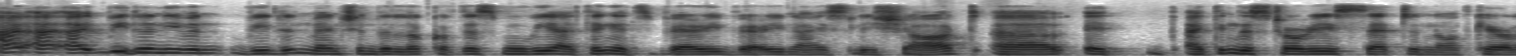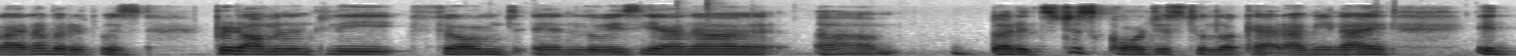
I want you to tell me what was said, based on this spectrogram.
I, I, we didn't even we didn't mention the look of this movie. I think it's very very nicely shot. Uh, it I think the story is set in North Carolina, but it was predominantly filmed in Louisiana. Um, but it's just gorgeous to look at. I mean, I it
